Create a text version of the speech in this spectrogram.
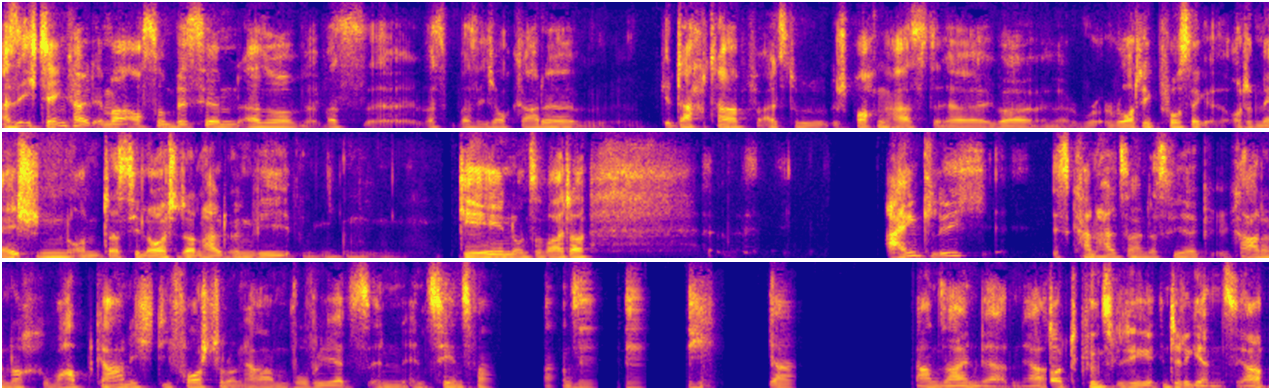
Also ich denke halt immer auch so ein bisschen, also was, äh, was, was ich auch gerade gedacht habe, als du gesprochen hast äh, über Robotic Process Automation und dass die Leute dann halt irgendwie gehen und so weiter. Eigentlich, es kann halt sein, dass wir gerade noch überhaupt gar nicht die Vorstellung haben, wo wir jetzt in, in 10, 20 Jahren sein werden. Ja? Dort künstliche Intelligenz, ja.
